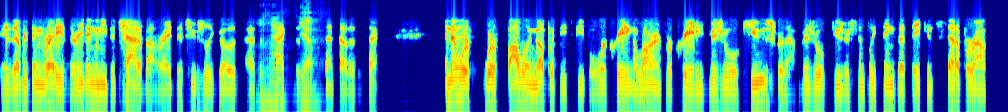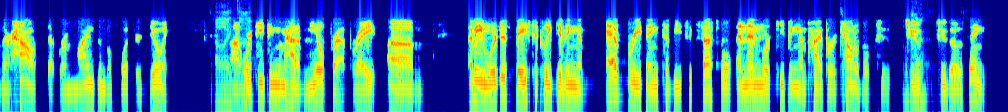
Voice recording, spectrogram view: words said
is everything ready? Is there anything we need to chat about? Right? This usually goes as a mm-hmm. text. Yeah. sent out as a text. and then we're we're following up with these people. We're creating alarms. We're creating visual cues for them. Visual cues are simply things that they can set up around their house that reminds them of what they're doing. Like uh, we're teaching them how to meal prep, right? Um, I mean, we're just basically giving them everything to be successful, and then we're keeping them hyper accountable to to Okay. to those things.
